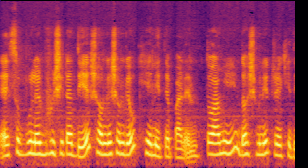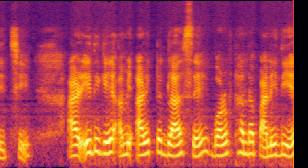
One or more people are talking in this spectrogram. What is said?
ইসুপগুলের ভুসিটা দিয়ে সঙ্গে সঙ্গেও খেয়ে নিতে পারেন। তো আমি দশ মিনিট রেখে দিচ্ছি। আর এদিকে আমি আরেকটা গ্লাসে বরফ ঠান্ডা পানি দিয়ে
